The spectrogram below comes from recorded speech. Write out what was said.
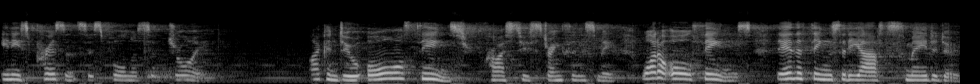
In his presence is fullness of joy. I can do all things through Christ who strengthens me. What are all things? They're the things that he asks me to do.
